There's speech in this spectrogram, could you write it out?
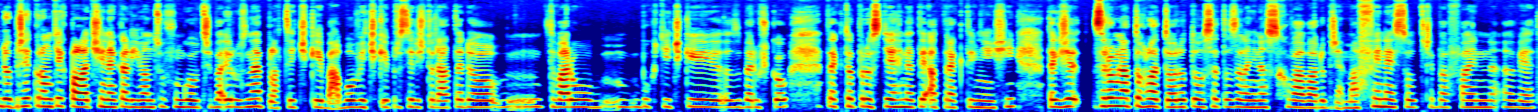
Dobře, krom těch palačinek a lívanců fungují třeba i různé placičky, bábovičky, prostě když to dáte do mm, tvaru buchtičky s beruškou, tak to prostě hned je atraktivnější. Takže zrovna tohleto, do toho se ta zelenina schovává dobře. Mafiny jsou třeba fajn eh, věc.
